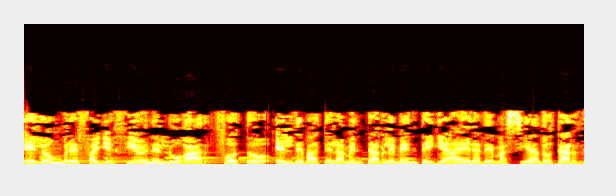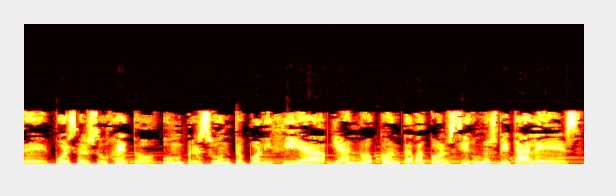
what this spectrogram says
El hombre falleció en el lugar. Foto, el debate lamentablemente ya era demasiado tarde, pues el sujeto, un presunto policía, ya no contaba con signos vitales.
